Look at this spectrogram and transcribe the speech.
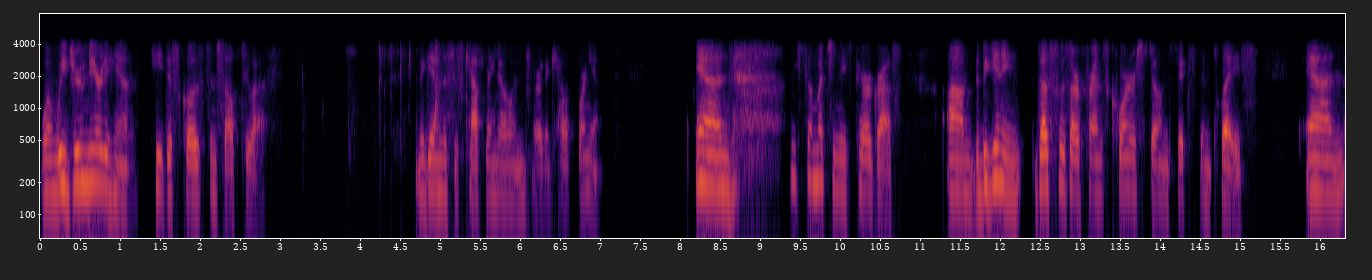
When we drew near to him, he disclosed himself to us. And again, this is Kathleen O in Northern California. And there's so much in these paragraphs. Um, the beginning, thus was our friend's cornerstone fixed in place. And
